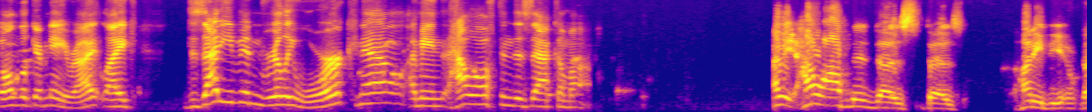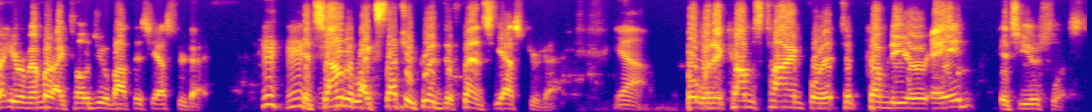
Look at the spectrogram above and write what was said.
don't look at me, right? Like, does that even really work now? I mean, how often does that come up? I mean, how often does does honey, do you, don't you remember I told you about this yesterday? It sounded like such a good defense yesterday. Yeah. But when it comes time for it to come to your aid, it's useless.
